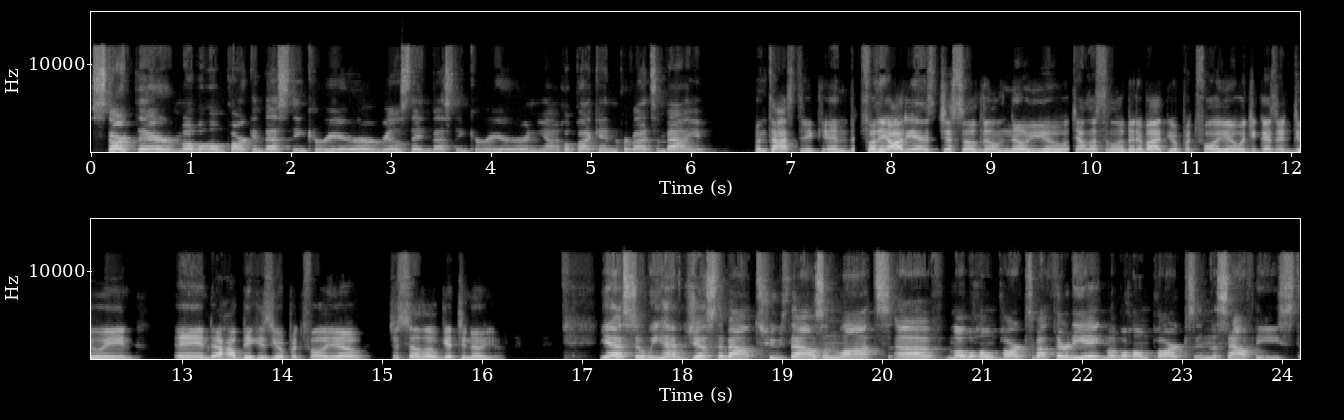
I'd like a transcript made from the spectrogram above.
start their mobile home park investing career or real estate investing career. And yeah, I hope I can provide some value. Fantastic. And for the audience, just so they'll know you, tell us a little bit about your portfolio, what you guys are doing, and how big is your portfolio, just so they'll get to know you. Yeah, so we have just about 2,000 lots of mobile home parks, about 38 mobile home parks in the Southeast.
